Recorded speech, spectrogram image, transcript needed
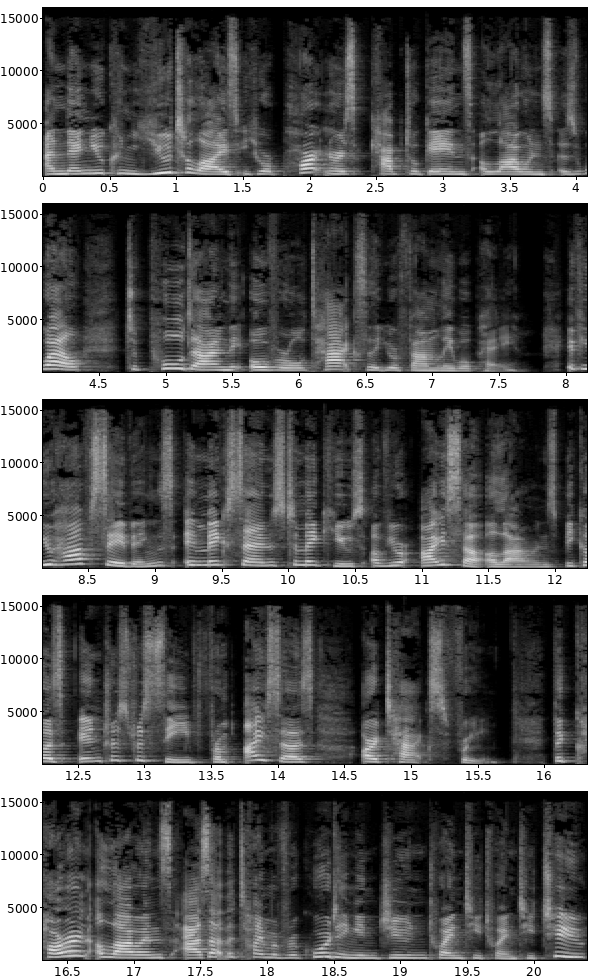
And then you can utilize your partner's capital gains allowance as well to pull down the overall tax that your family will pay. If you have savings, it makes sense to make use of your ISA allowance because interest received from ISAs are tax free. The current allowance, as at the time of recording in June 2022,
